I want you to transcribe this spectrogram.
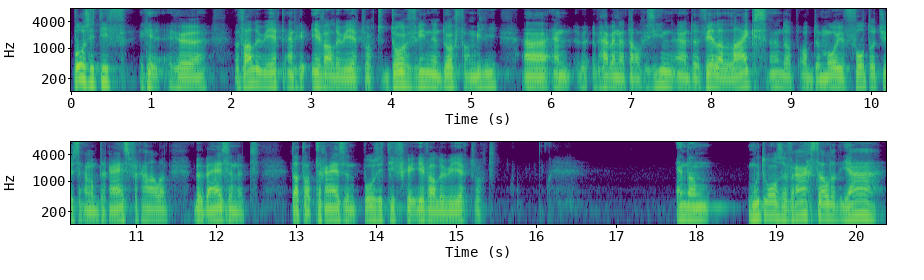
positief geëvalueerd en geëvalueerd wordt door vrienden, door familie. Uh, en we hebben het al gezien, uh, de vele likes uh, op de mooie fotootjes en op de reisverhalen bewijzen het. Dat dat reizen positief geëvalueerd wordt. En dan moeten we onze vraag stellen, ja,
